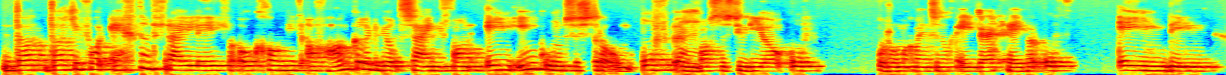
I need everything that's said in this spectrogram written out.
dat, dat je voor echt een vrij leven ook gewoon niet afhankelijk wilt zijn van één inkomstenstroom of een Mm. vaste studio of voor sommige mensen nog één werkgever of één ding.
